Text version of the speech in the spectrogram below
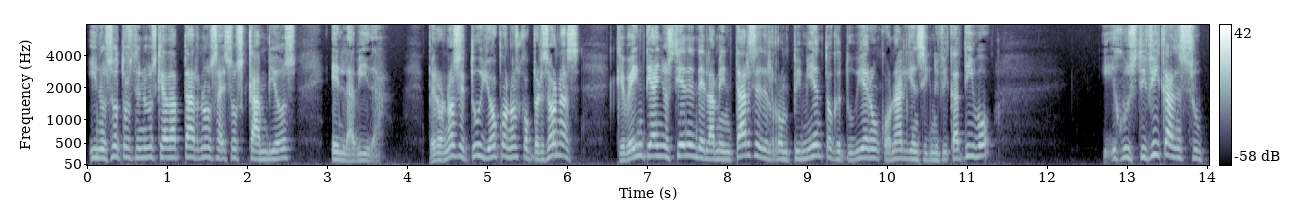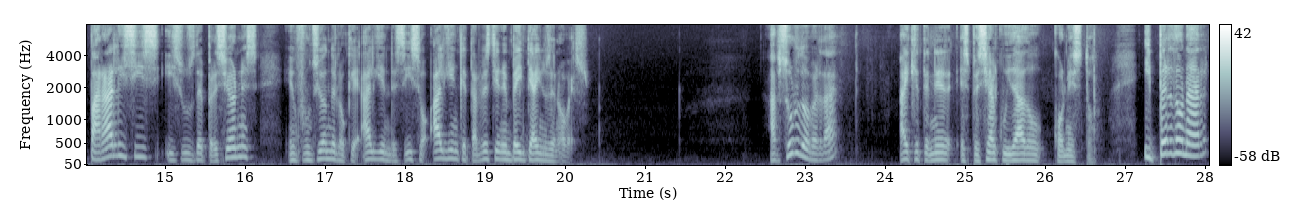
y nosotros tenemos que adaptarnos a esos cambios en la vida. Pero no sé tú, yo conozco personas que 20 años tienen de lamentarse del rompimiento que tuvieron con alguien significativo y justifican su parálisis y sus depresiones en función de lo que alguien les hizo, alguien que tal vez tienen 20 años de no ver. Absurdo, ¿verdad? hay que tener especial cuidado con esto. Y perdonar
